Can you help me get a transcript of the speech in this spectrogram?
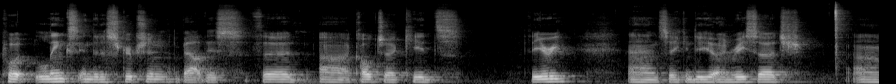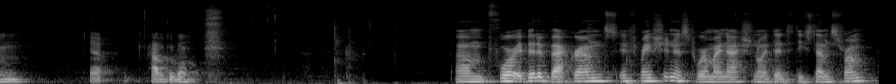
put links in the description about this third uh, culture kids theory. And so you can do your own research. Um, yeah, have a good one. Um, for a bit of background information as to where my national identity stems from,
